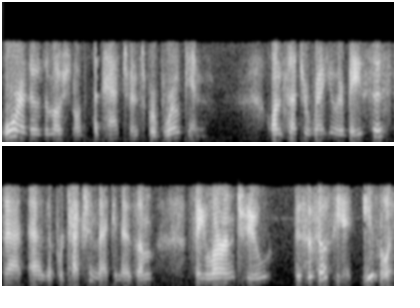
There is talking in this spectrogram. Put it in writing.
or those emotional attachments were broken on such a regular basis that as a protection mechanism, they learn to disassociate easily.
